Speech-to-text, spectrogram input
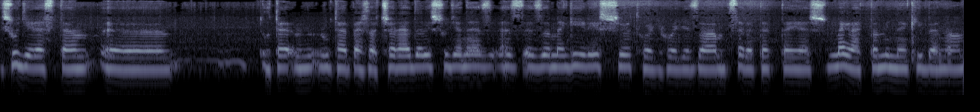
és úgy éreztem, utána után persze a családdal is ugyanez ez, ez a megélés jött, hogy, hogy ez a szeretetteljes, megláttam mindenkiben a,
